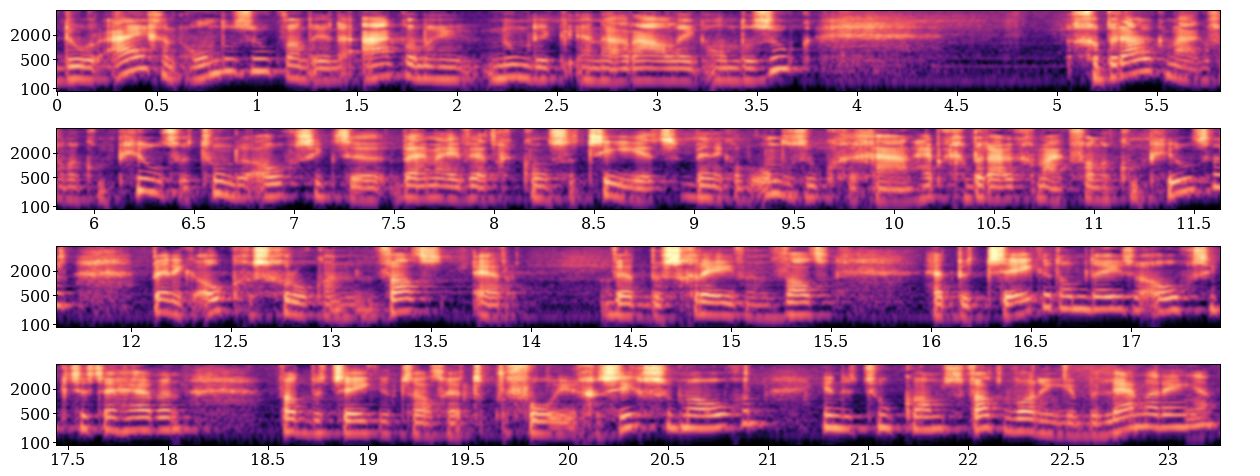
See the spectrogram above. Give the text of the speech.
Door eigen onderzoek, want in de aankondiging noemde ik een herhaling onderzoek. Gebruik maken van een computer. Toen de oogziekte bij mij werd geconstateerd, ben ik op onderzoek gegaan. Heb ik gebruik gemaakt van een computer. Ben ik ook geschrokken wat er werd beschreven, wat het betekent om deze oogziekte te hebben. Wat betekent dat het voor je gezichtsvermogen in de toekomst? Wat worden je belemmeringen?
